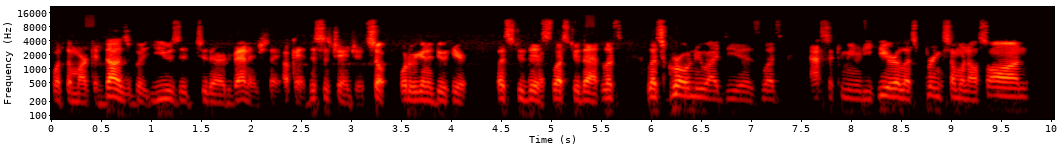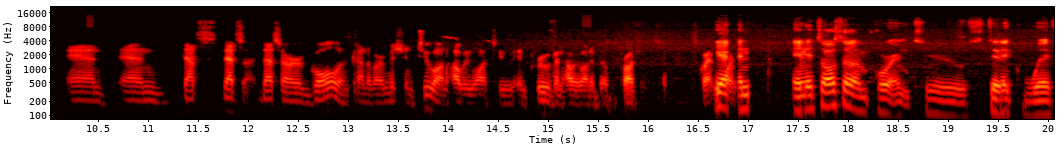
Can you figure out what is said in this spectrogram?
what the market does but use it to their advantage. Say okay this is changing. So what are we going to do here? Let's do this. Let's do that. Let's let's grow new ideas. Let's ask the community here. Let's bring someone else on. And and that's that's that's our goal and kind of our mission too on how we want to improve and how we want to build the project quite yeah, important. and and it's also important to stick with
